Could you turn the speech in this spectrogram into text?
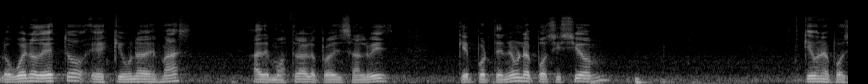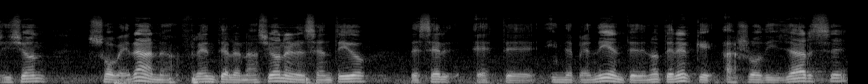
Lo bueno de esto es que una vez más ha demostrado la provincia de San Luis que por tener una posición, que es una posición soberana frente a la nación en el sentido de ser este, independiente, de no tener que arrodillarse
